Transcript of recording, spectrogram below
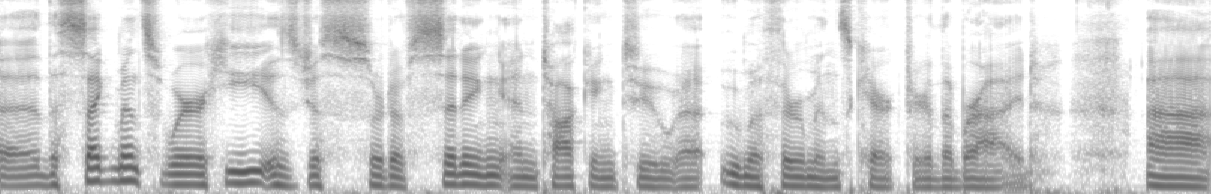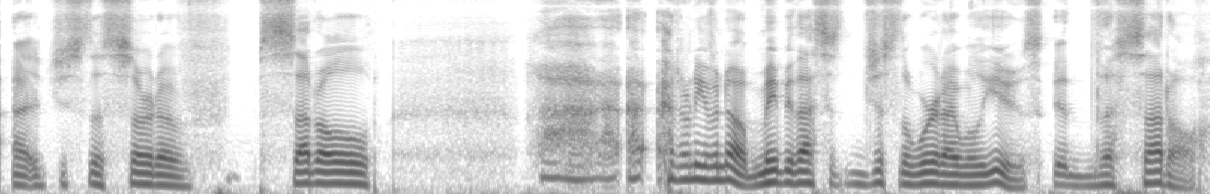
Uh, the segments where he is just sort of sitting and talking to uh, Uma Thurman's character, the bride, uh, uh, just the sort of subtle. Uh, I, I, don't even know. Maybe that's just the word I will use. The subtle.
